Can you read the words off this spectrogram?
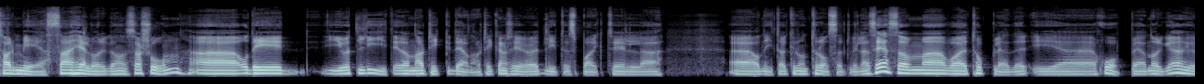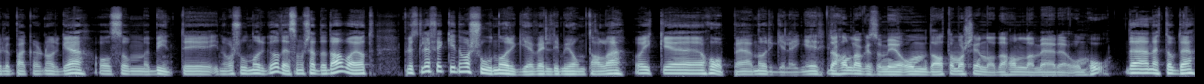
tar med seg hele organisasjonen. Eh, og de gir jo et lite, i artik artikkelen så gir jo et lite spark til eh, Anita Krohn Traaseth, vil jeg si, som eh, var toppleder i HP Norge, Hewlett Packard Norge, og som begynte i Innovasjon Norge. Og det som skjedde da, var jo at plutselig fikk Innovasjon Norge veldig mye omtale, og ikke HP Norge lenger. Det handla ikke så mye om datamaskiner, det handla mer om henne. Det er nettopp det.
